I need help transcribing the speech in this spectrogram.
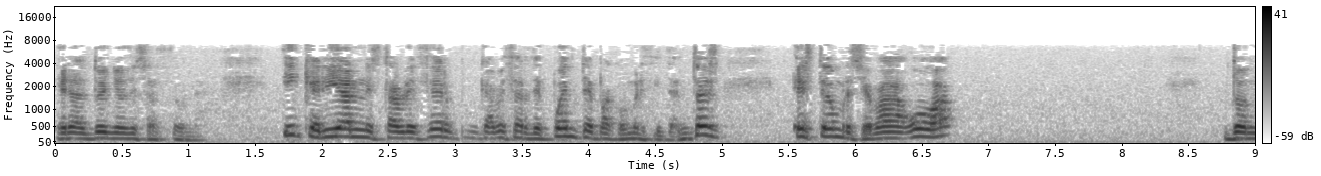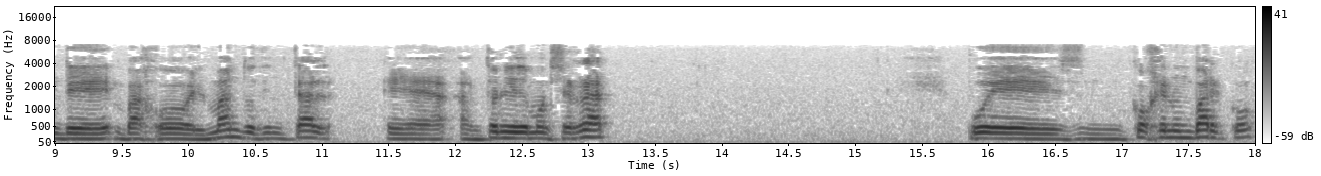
Era el dueño de esa zona. Y querían establecer cabezas de puente para tal. Entonces, este hombre se va a Goa, donde bajo el mando de un tal eh, Antonio de Montserrat, pues cogen un barco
